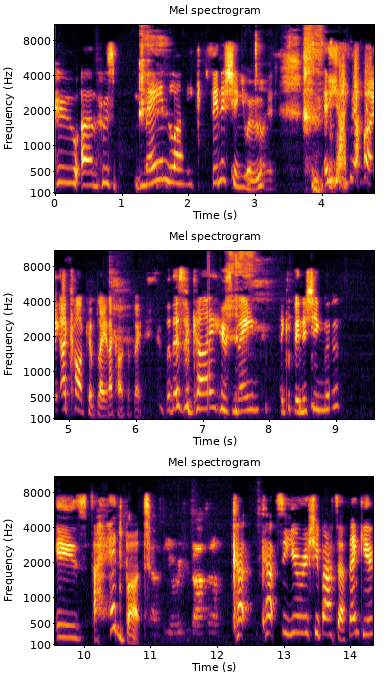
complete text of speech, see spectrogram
who um, whose main like finishing move tired. yeah, I know. I, I can't complain. I can't complain. But there's a guy whose main like finishing move is a headbutt. Kat, Katsuyori Shibata. Thank you.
